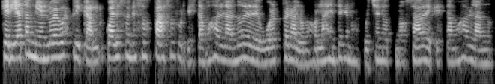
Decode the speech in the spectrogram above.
Quería también luego explicar cuáles son esos pasos, porque estamos hablando de The Work, pero a lo mejor la gente que nos escucha no, no sabe de qué estamos hablando.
